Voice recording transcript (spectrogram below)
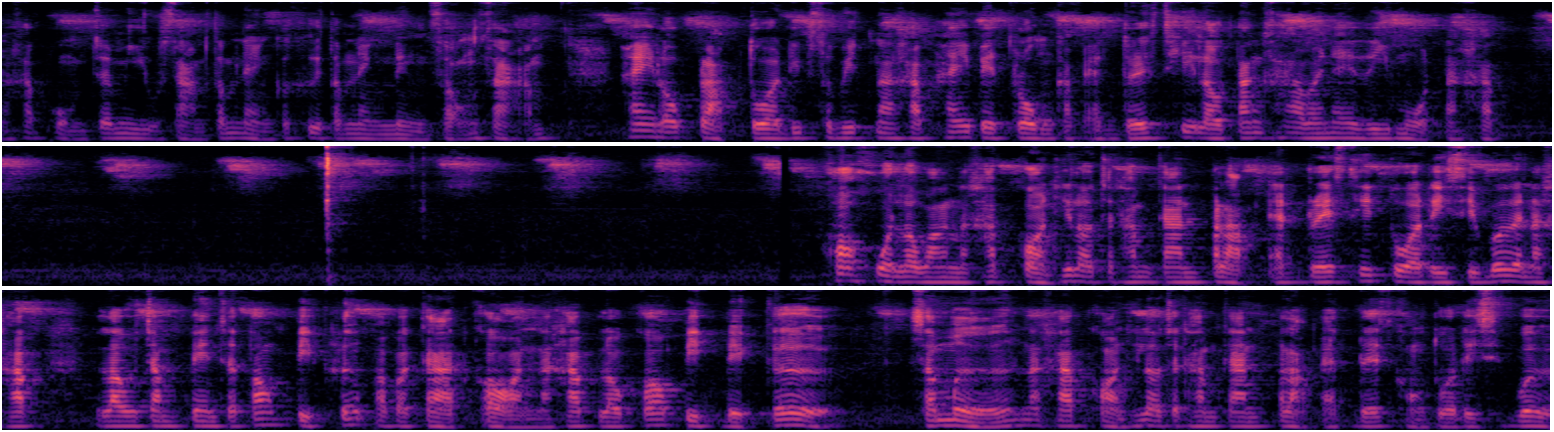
นะครับ ผมจะมีอยู่ 3 ตำแหน่งก็คือ ตำแหน่ง 1 2 3 ให้เราปรับตัว dip switch นะครับ ให้ไปตรงกับ address ที่เราตั้งค่าไว้ในรีโมทนะครับ ข้อควรระวังนะครับ ก่อนที่เราจะทำการปรับ address ที่ตัว receiver นะครับ เราจำเป็นจะต้องปิดเครื่องปรับอากาศก่อนนะครับ แล้วก็ปิดเบรกเกอร์เสมอนะครับ ก่อนที่เราจะทำการปรับ address ของตัว receiver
